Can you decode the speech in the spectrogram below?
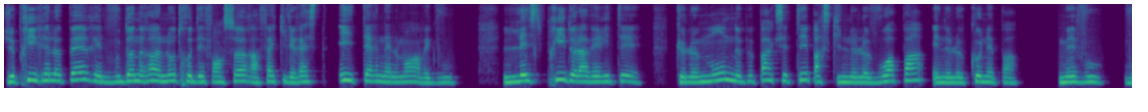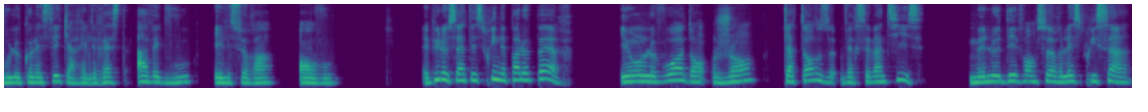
je prierai le Père et il vous donnera un autre défenseur afin qu'il reste éternellement avec vous. L'Esprit de la vérité, que le monde ne peut pas accepter parce qu'il ne le voit pas et ne le connaît pas. Mais vous, vous le connaissez car il reste avec vous et il sera en vous. Et puis le Saint-Esprit n'est pas le Père. Et on le voit dans Jean 14, verset 26. Mais le défenseur, l'Esprit Saint,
